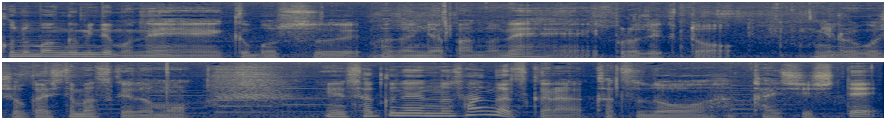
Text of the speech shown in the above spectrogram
この番組でもねイクボスファザリンジャパンのねプロジェクトいろいろご紹介してますけども昨年の3月から活動を開始して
